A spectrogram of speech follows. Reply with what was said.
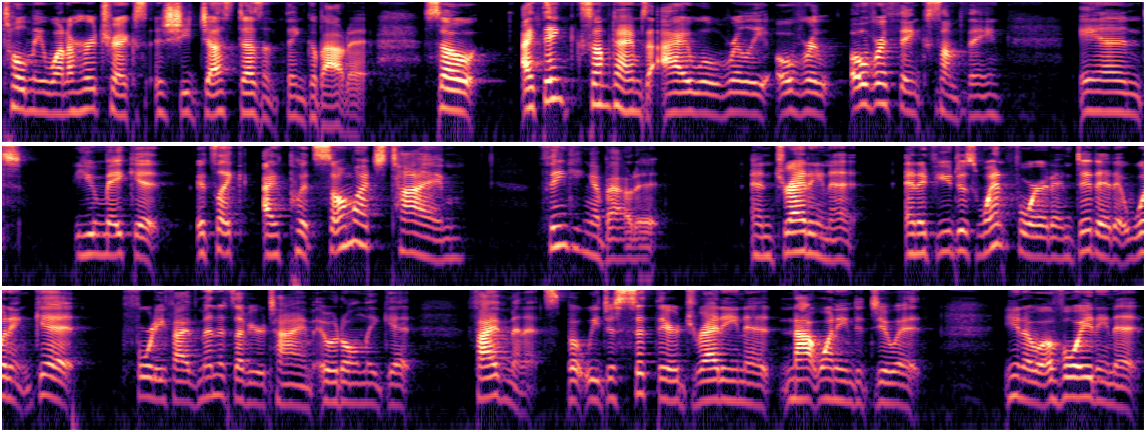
told me one of her tricks is she just doesn't think about it. So I think sometimes I will really over overthink something and you make it it's like I put so much time thinking about it and dreading it. And if you just went for it and did it, it wouldn't get 45 minutes of your time. It would only get five minutes. But we just sit there dreading it, not wanting to do it, you know, avoiding it.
